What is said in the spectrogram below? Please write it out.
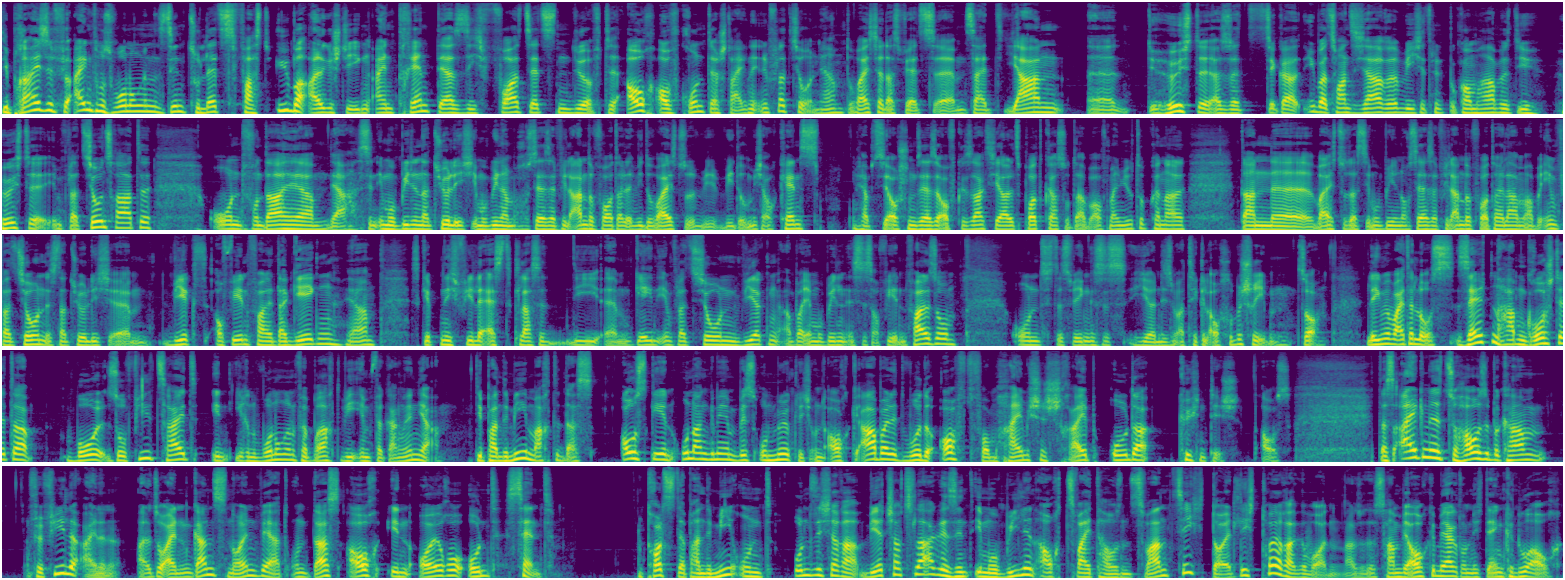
Die Preise für Eigentumswohnungen sind zuletzt fast überall gestiegen. Ein Trend, der sich fortsetzen dürfte, auch aufgrund der steigenden Inflation. Ja. Du weißt ja, dass wir jetzt äh, seit Jahren äh, die höchste, also seit circa über 20 Jahre, wie ich jetzt mitbekommen habe, die höchste Inflationsrate und von daher ja, sind Immobilien natürlich, Immobilien haben auch sehr, sehr viele andere Vorteile, wie du weißt, wie, wie du mich auch kennst. Ich habe es dir auch schon sehr, sehr oft gesagt, hier als Podcast oder aber auf meinem YouTube-Kanal. Dann äh, weißt du, dass die Immobilien noch sehr, sehr viele andere Vorteile haben. Aber Inflation ist natürlich, ähm, wirkt auf jeden Fall dagegen. Ja, Es gibt nicht viele Assetklasse, die ähm, gegen die Inflation wirken, aber Immobilien ist es auf jeden Fall so. Und deswegen ist es hier in diesem Artikel auch so beschrieben. So, legen wir weiter los. Selten haben Großstädter wohl so viel Zeit in ihren Wohnungen verbracht wie im vergangenen Jahr. Die Pandemie machte das Ausgehen unangenehm bis unmöglich und auch gearbeitet wurde oft vom heimischen Schreib- oder Küchentisch aus. Das eigene Zuhause bekam für viele einen, also einen ganz neuen Wert und das auch in Euro und Cent. Trotz der Pandemie und unsicherer Wirtschaftslage sind Immobilien auch 2020 deutlich teurer geworden. Also das haben wir auch gemerkt und ich denke du auch.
